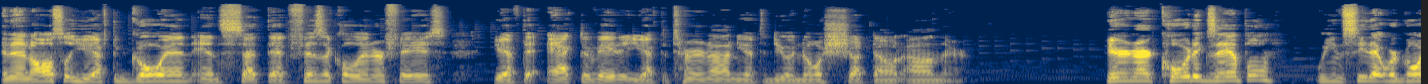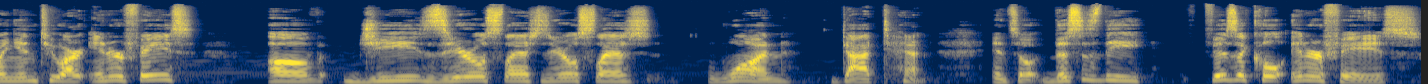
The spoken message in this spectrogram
And then also you have to go in and set that physical interface You have to activate it, you have to turn it on, you have to do a no shutdown on there. Here in our code example, we can see that we're going into our interface of G0 slash 0 slash 1 dot 10. And so this is the physical interface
